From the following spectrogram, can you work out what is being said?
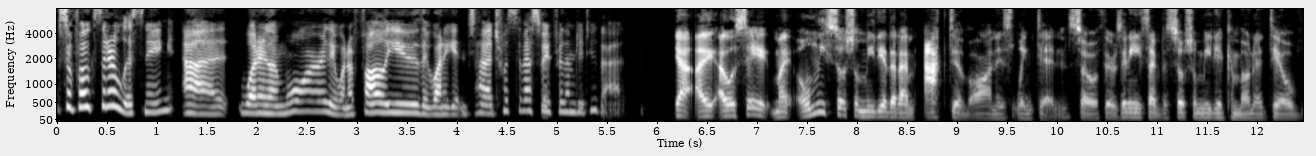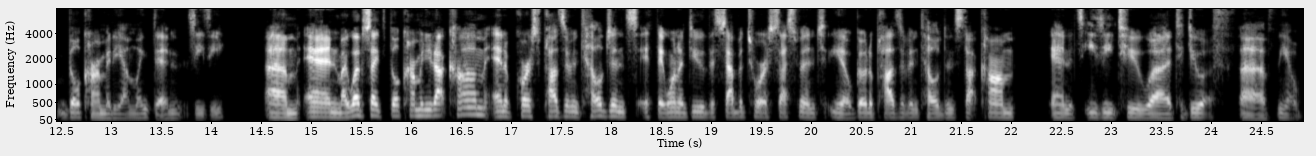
so folks that are listening, uh want to know more, they want to follow you, they want to get in touch. What's the best way for them to do that? Yeah, I, I will say my only social media that I'm active on is LinkedIn. So if there's any type of social media component, you know, Bill Carmody on LinkedIn, it's easy. Um, and my website's billcarmody.com. And of course, Positive Intelligence, if they want to do the saboteur assessment, you know, go to positiveintelligence.com. And it's easy to uh, to do a uh, you know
